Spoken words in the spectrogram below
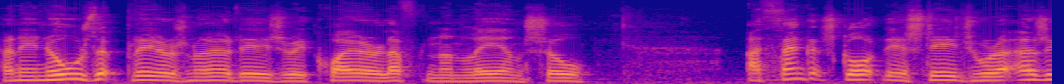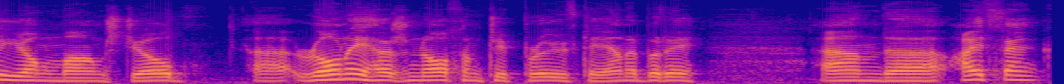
and he knows that players nowadays require lifting and laying. So I think it's got to a stage where it is a young man's job. Uh, Ronnie has nothing to prove to anybody. And uh, I think,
